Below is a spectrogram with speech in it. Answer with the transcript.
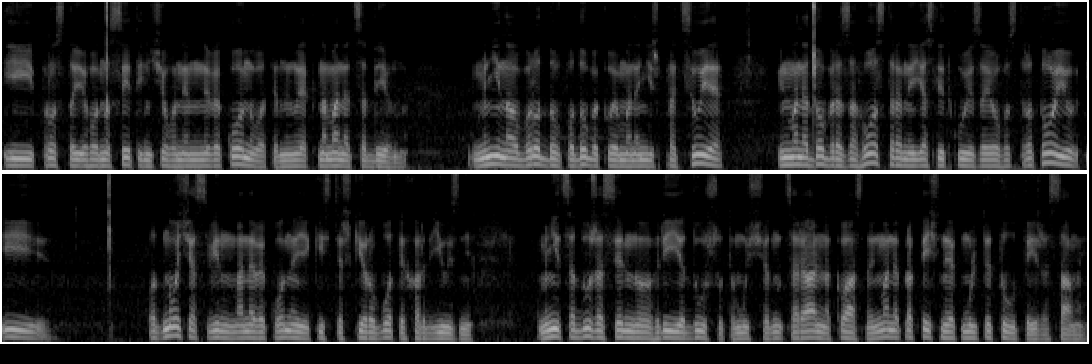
і просто його носити, нічого ним не виконувати. Ну, як на мене, це дивно. Мені наоборот до вподоби, коли в мене ніж працює. Він в мене добре загострений, я слідкую за його гостротою і водночас він в мене виконує якісь тяжкі роботи хардюзні. Мені це дуже сильно гріє душу, тому що ну, це реально класно. Він в мене практично як мультитул той же самий.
